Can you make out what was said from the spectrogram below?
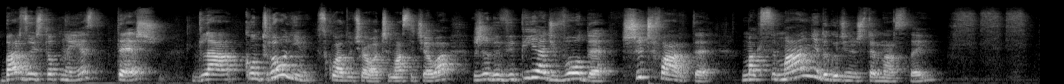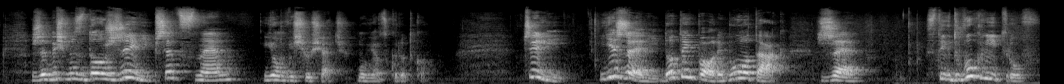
bardzo istotne jest też dla kontroli składu ciała czy masy ciała, żeby wypijać wodę 3 czwarte maksymalnie do godziny 14, żebyśmy zdążyli przed snem ją wysiusiać, mówiąc krótko. Czyli jeżeli do tej pory było tak, że z tych dwóch litrów,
